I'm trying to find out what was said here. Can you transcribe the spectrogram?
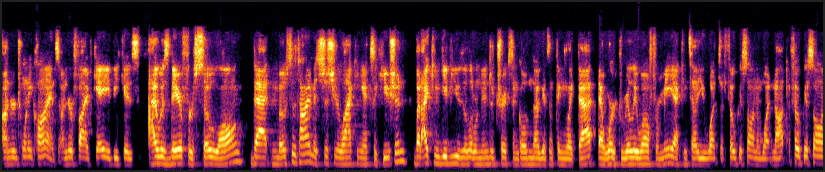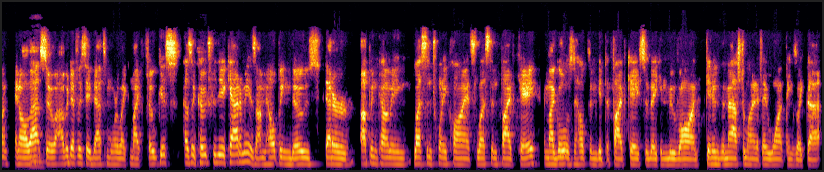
under 20 clients, under 5K, because I was there for so long that most of the time it's just you're lacking execution. But I can give you the little ninja tricks and golden nuggets and things like that that worked really well for me. I can tell you what to focus on and what not to focus on and all that. Mm. So I would definitely say that's more like my focus as a coach for the academy is I'm helping those that are up and coming, less than 20 clients, less than 5K. And my goal is to help them get to 5K so they can move on, get into the mastermind if they want, things like that.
